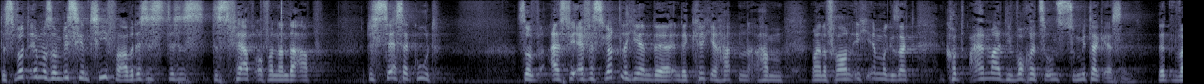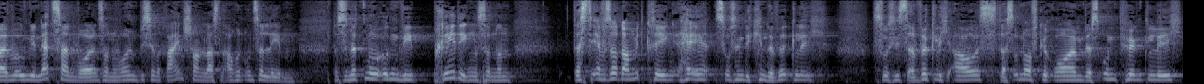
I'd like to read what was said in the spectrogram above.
Das wird immer so ein bisschen tiefer, aber das ist, das ist, das färbt aufeinander ab. Das ist sehr, sehr gut. So, als wir FSJler hier in der, in der Kirche hatten, haben meine Frau und ich immer gesagt, kommt einmal die Woche zu uns zum Mittagessen. Nicht, weil wir irgendwie nett sein wollen, sondern wollen ein bisschen reinschauen lassen, auch in unser Leben. Dass wir nicht nur irgendwie predigen, sondern dass die FSJler auch mitkriegen, hey, so sind die Kinder wirklich. So sieht es da wirklich aus. Das ist unaufgeräumt, das ist unpünktlich,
